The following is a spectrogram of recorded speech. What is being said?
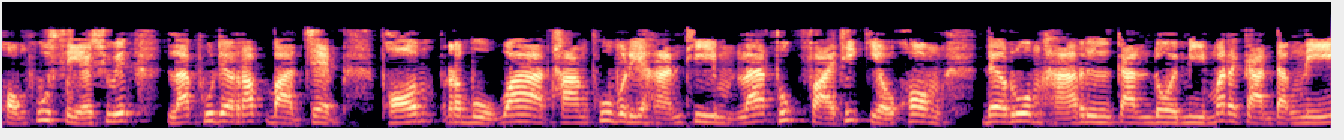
ของผู้เสียชีวิต และผู้ได้รับบาดเจ็บ พร้อมระบุว่าทางผู้บริหารทีมและทุกฝ่ายที่เกี่ยวข้องได้ร่วมหารือกันโดยมีมาตรการดังนี้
